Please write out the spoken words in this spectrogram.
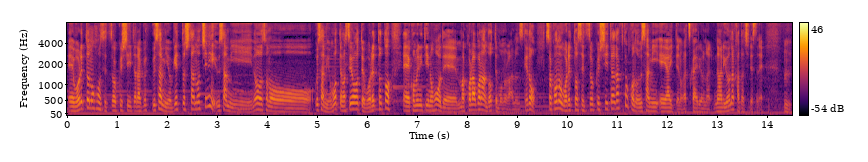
えー、ウォレットの方を接続していただく、うさみをゲットした後に、うさみの、その、うさみを持ってますよってウォレットと、えー、コミュニティの方で、まあ、コラボランドってものがあるんですけど、そこのウォレットを接続していただくと、このうさみ AI っていうのが使えるようになるような形ですね。うん。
